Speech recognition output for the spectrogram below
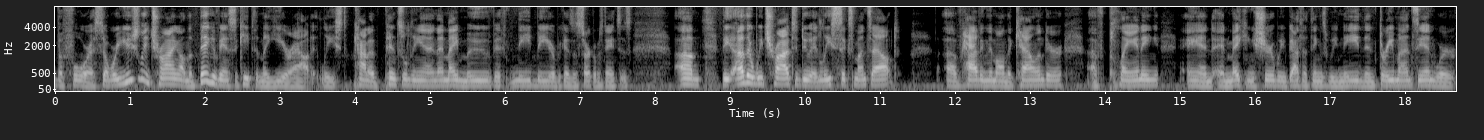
before us. So we're usually trying on the big events to keep them a year out at least, kind of penciled in. They may move if need be or because of circumstances. Um, the other we try to do at least six months out of having them on the calendar, of planning and and making sure we've got the things we need. Then three months in, we're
